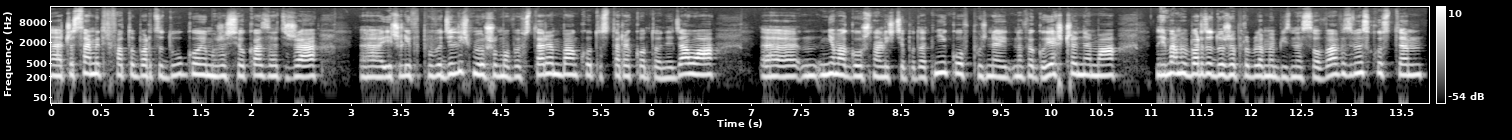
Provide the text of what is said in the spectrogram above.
E, czasami trwa to bardzo długo i może się okazać, że jeżeli wypowiedzieliśmy już umowę w starym banku, to stare konto nie działa, e, nie ma go już na liście podatników, później nowego jeszcze nie ma. No i mamy bardzo duże problemy biznesowe. W związku z tym,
